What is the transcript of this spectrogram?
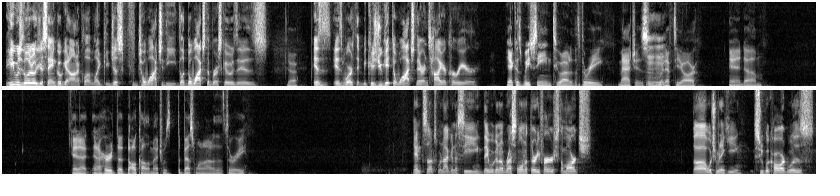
he was literally just saying, "Go get Honor Club." Like just f- to watch the, the to watch the Briscoes is yeah, is is worth it because you get to watch their entire career. Yeah, because we've seen two out of the three matches Mhm. with FTR, and um, and I and I heard the dog collar match was the best one out of the three. And it sucks. We're not gonna see. They were gonna wrestle on the thirty first of March. Uh, Whatchamanicky Super Card was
